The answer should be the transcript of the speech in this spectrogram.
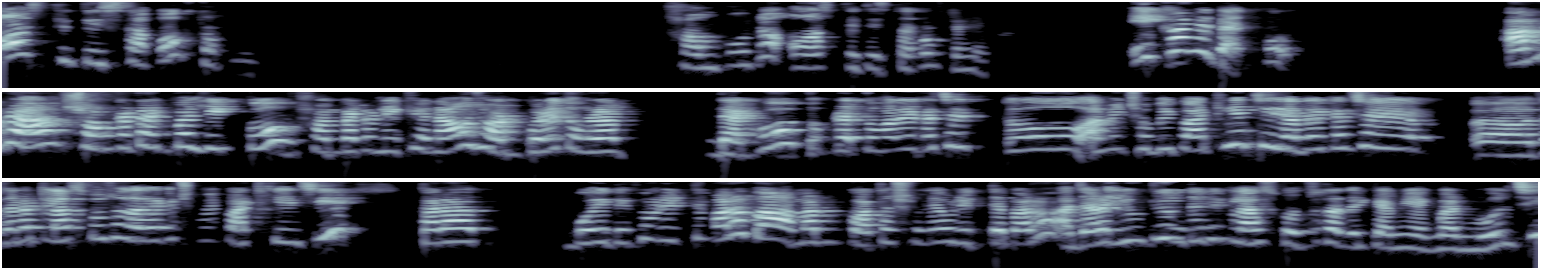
অস্থিতিস্থাপক তত্ত্ব। সম্পূর্ণ অস্থিতিস্থাপক তত্ত্ব। এখানে দেখো, আমরা সংখ্যাটা একবার লিখব, সংখ্যাটা লিখে নাও, ঝট করে তোমরা দেখো, তোমরা তোমাদের কাছে তো আমি ছবি পাঠিয়েছি, যাদের কাছে যারা ক্লাস করছ তাদেরকে ছবি পাঠিয়েছি। তারা বই দেখেও লিখতে পারো বা আমার কথা শুনেও লিখতে পারো। আর যারা ইউটিউব দেখে ক্লাস করছ তাদেরকে আমি একবার বলছি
